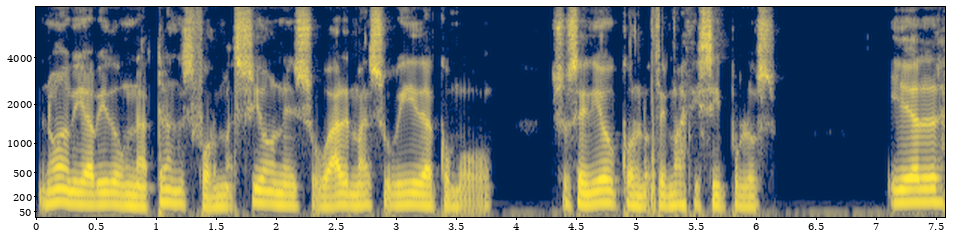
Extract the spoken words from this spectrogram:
No había habido una transformación en su alma, en su vida, como sucedió con los demás discípulos. Y él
